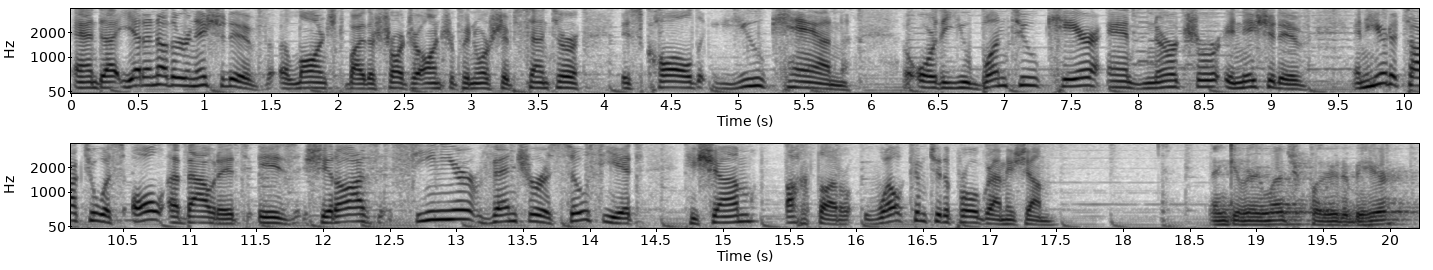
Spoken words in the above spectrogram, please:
And uh, yet another initiative uh, launched by the Sharjah Entrepreneurship Center is called UCAN, or the Ubuntu Care and Nurture Initiative. And here to talk to us all about it is Sheraa's Senior Venture Associate Hisham Akhtar. Welcome to the program, Hisham. Thank you very much. Pleasure to be here.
